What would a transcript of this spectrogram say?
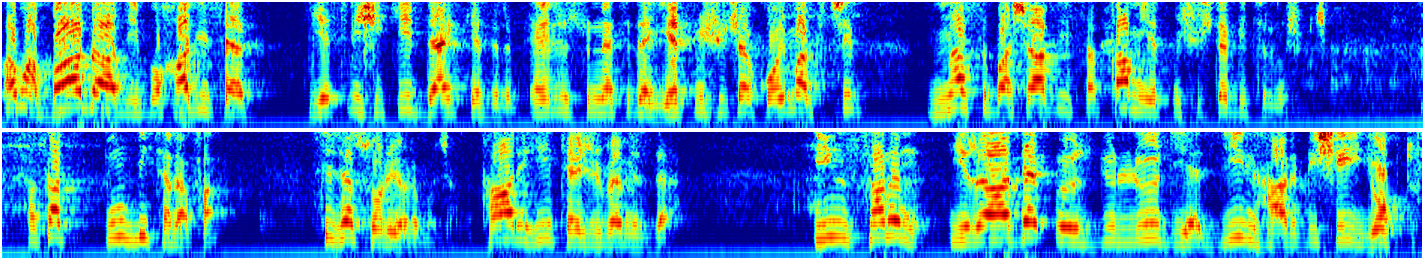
Ama Bağdadi bu hadise 72'yi denk getirip ehli sünneti de 73'e koymak için nasıl başardıysa tam 73'te bitirmiş hocam. Fakat bu bir tarafa size soruyorum hocam. Tarihi tecrübemizde insanın irade özgürlüğü diye zinhar bir şey yoktur.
